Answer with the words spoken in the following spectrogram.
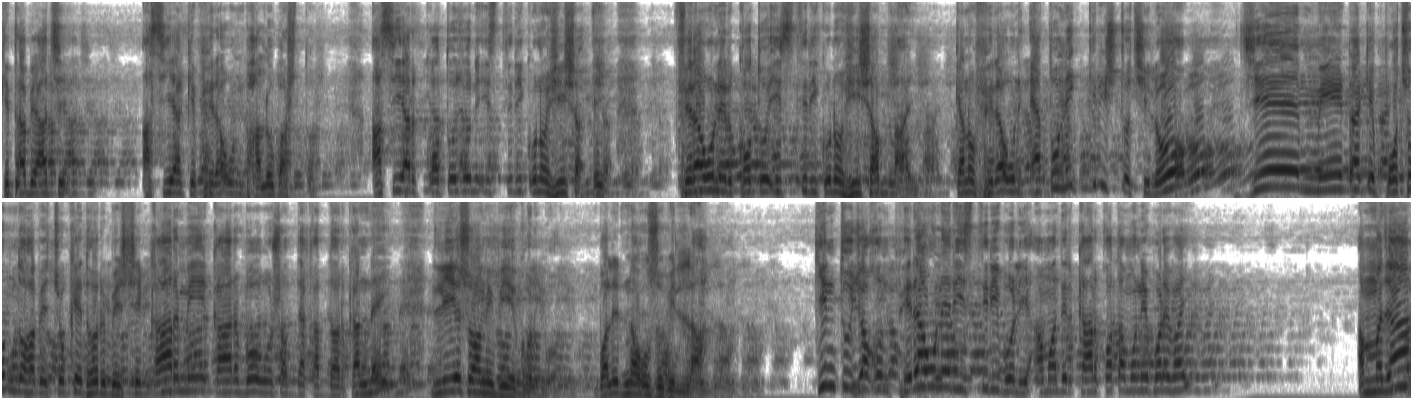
কিতাবে আছে, আসিয়াকে ফেরাউন ভালোবাসতো। আসিয়ার কতজন স্ত্রী কোনো হিসাব ফেরাউনের কত স্ত্রী, কোনো হিসাব নাই। কেন ফেরাউন এত নিকৃষ্ট ছিল যে মেয়েটাকে পছন্দ হবে, চোখে ধরবে, সে কার মেয়ে, কার বউ, ওসব দেখার দরকার নেই। নিয়ে আমি বিয়ে করব। বলেন না উজুবিল্লাহ কিন্তু যখন ফেরাউনের স্ত্রী বলি, আমাদের কার কথা মনে পড়ে ভাই? আম্মাজান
